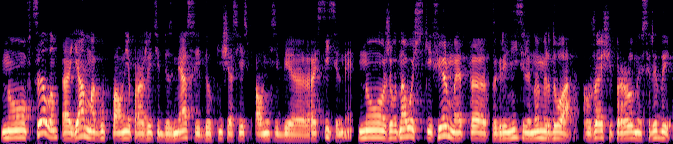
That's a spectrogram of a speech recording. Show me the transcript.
Но в целом э, я могу вполне прожить и без мяса, и белки сейчас есть вполне себе растительные. Но животноводческие фермы – это загрязнители номер два окружающей природной среды.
